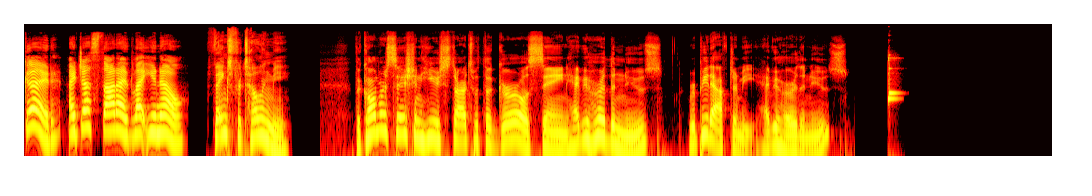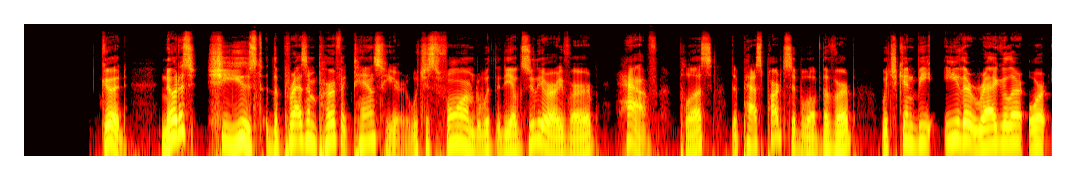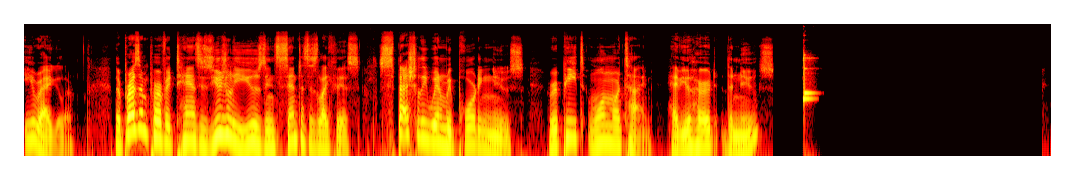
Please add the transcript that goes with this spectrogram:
Good. I just thought I'd let you know. Thanks for telling me. The conversation here starts with the girl saying, Have you heard the news? Repeat after me. Have you heard the news? Good. Notice she used the present perfect tense here, which is formed with the auxiliary verb have plus the past participle of the verb, which can be either regular or irregular. The present perfect tense is usually used in sentences like this, especially when reporting news. Repeat one more time. Have you heard the news?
